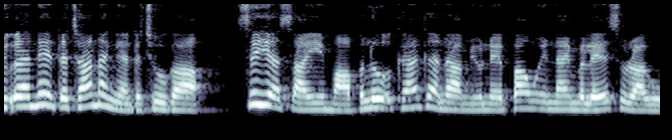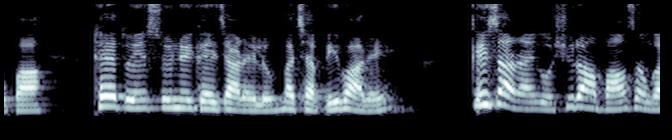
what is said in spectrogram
UN နဲ့တခြားနိုင်ငံတချို့ကစစ်ရက်ဆိုင်ရေးမှာဘလို့အခမ်းကဏ္ဍမျိုးနဲ့ပါဝင်နိုင်မလဲဆိုတာကိုပါထဲ့သွင်းဆွေးနွေးခဲ့ကြတယ်လို့မှတ်ချက်ပေးပါတယ်။ကိစ္စတိုင်းကိုရှုထောင့်ပေါင်းဆောင်က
